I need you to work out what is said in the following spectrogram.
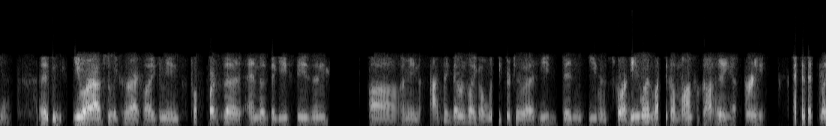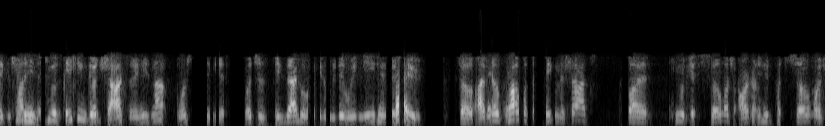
shit. And you are absolutely correct. Like I mean, towards the end of the Big East season, uh, I mean, I think there was like a week or two that he didn't even score. He went like a month without hitting a three. And it's like it's funny, he was taking good shots. I mean, he's not forcing it, which is exactly what we need to do. We need him to shoot. So I have no problem with him taking the shots, but he would get so much arc on it. He'd put so much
